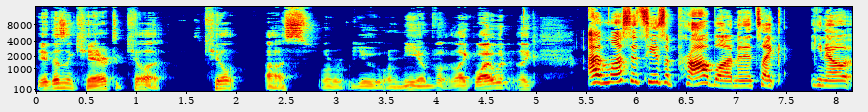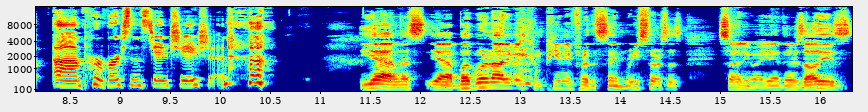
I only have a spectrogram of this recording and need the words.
it doesn't care to kill it, kill us or you or me. or- Like, why would like? unless it sees a problem and it's like you know um perverse instantiation Yeah, unless yeah, but we're not even competing for the same resources. So anyway, yeah, there's all these.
